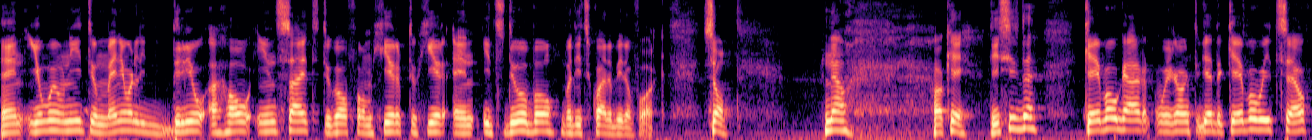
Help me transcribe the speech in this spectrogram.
and you will need to manually drill a hole inside to go from here to here, and it's doable, but it's quite a bit of work. So, now, okay, this is the cable guard we're going to get the cable itself.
